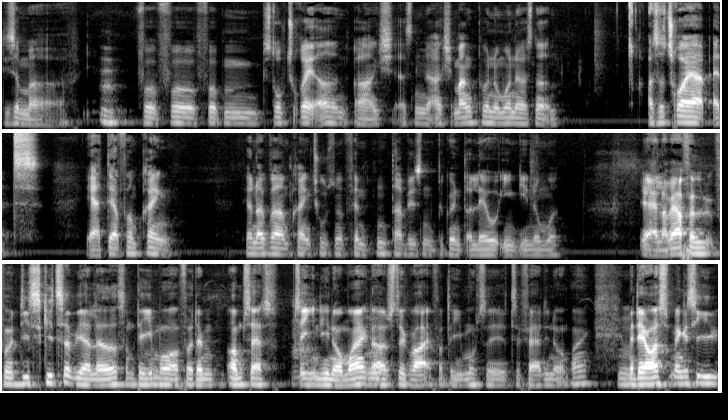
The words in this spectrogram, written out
ligesom at Mm. få, få, få dem struktureret, og arrange, altså en arrangement på numrene og sådan noget. Og så tror jeg, at ja, derfor omkring, det har nok været omkring 2015, der har vi sådan begyndt at lave egentlige numre. Ja, eller i hvert fald få de skitser, vi har lavet som demo, og få dem omsat til egentlige numre. Ikke? Der er jo et stykke vej fra demo til, til færdige numre. Ikke? Mm. Men det er også, man kan sige,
